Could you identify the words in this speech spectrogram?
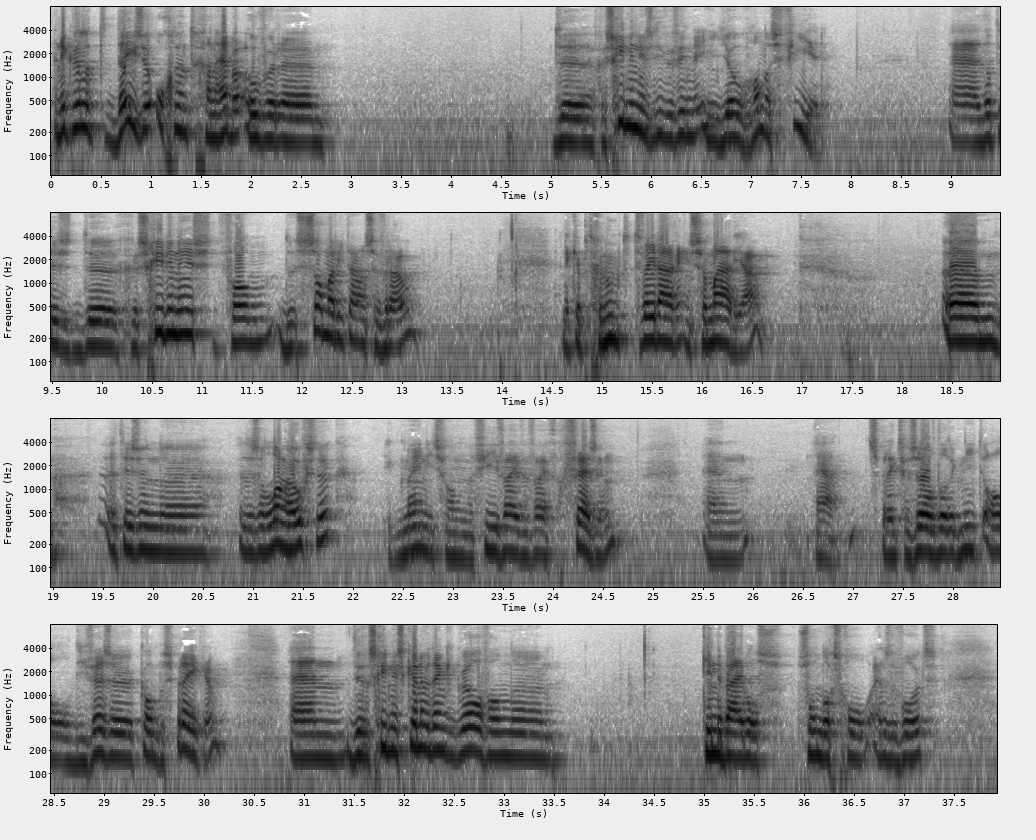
En ik wil het deze ochtend gaan hebben over uh, de geschiedenis die we vinden in Johannes 4. Uh, dat is de geschiedenis van de Samaritaanse vrouw. En ik heb het genoemd Twee dagen in Samaria. Um, het, is een, uh, het is een lang hoofdstuk. Ik meen iets van 455 versen. En ja, het spreekt vanzelf dat ik niet al die versen kan bespreken. En de geschiedenis kennen we denk ik wel van uh, kinderbijbels, zondagschool enzovoort.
